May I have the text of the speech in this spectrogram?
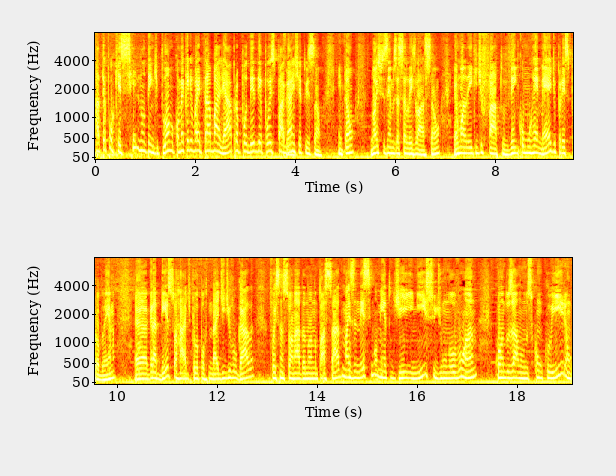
até porque se ele não tem diploma, como é que ele vai trabalhar para poder depois pagar Sim. a instituição? Então, nós fizemos essa legislação, é uma lei que de fato vem como remédio para esse problema. Uh, agradeço a rádio pela oportunidade de divulgá-la, foi sancionada no ano passado, mas nesse momento de início de um novo ano, quando os alunos concluíram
